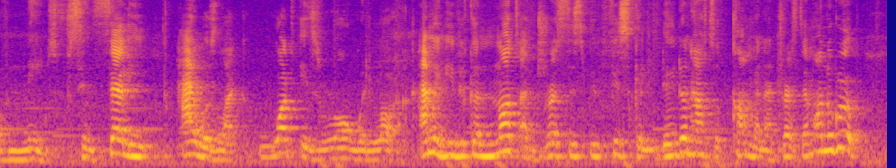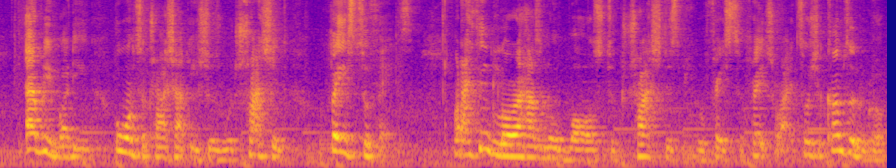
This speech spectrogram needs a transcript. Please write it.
of names. Sincerely, I was like, what is wrong with Laura? I mean, if you cannot address these people physically, then you don't have to come and address them on the group. Everybody who wants to trash out issues will trash it face to face. But I think Laura has no balls to trash these people face to face, right? So she comes to the group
